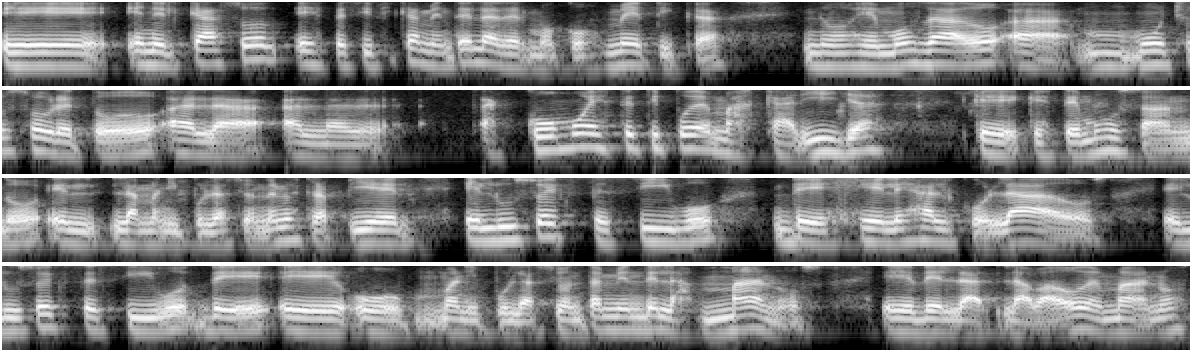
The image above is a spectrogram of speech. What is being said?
Eh, en el caso específicamente de la dermocosmética, nos hemos dado a, mucho sobre todo a, la, a, la, a cómo este tipo de mascarillas que, que estemos usando, el, la manipulación de nuestra piel, el uso excesivo de geles alcoholados, el uso excesivo de eh, o manipulación también de las manos, eh, del la, lavado de manos,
